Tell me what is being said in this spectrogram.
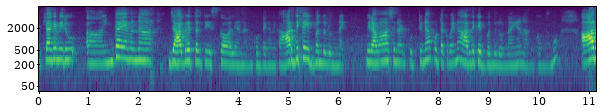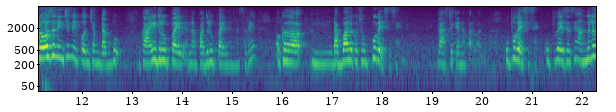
అట్లాగే మీరు ఇంకా ఏమన్నా జాగ్రత్తలు తీసుకోవాలి అని అనుకుంటే కనుక ఆర్థిక ఇబ్బందులు ఉన్నాయి మీరు అమావాస్య నాడు పుట్టినా పుట్టకపోయినా ఆర్థిక ఇబ్బందులు ఉన్నాయి అని అనుకున్నాము. ఆ రోజు నుంచి మీరు కొంచెం డబ్బు ఒక ఐదు రూపాయలైనా పది రూపాయలైనా సరే ఒక డబ్బాలో కొంచెం ఉప్పు వేసేసేయండి. ప్లాస్టిక్ అయినా పర్వాలేదు. ఉప్పు వేసేసేయండి. ఉప్పు వేసేసి అందులో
